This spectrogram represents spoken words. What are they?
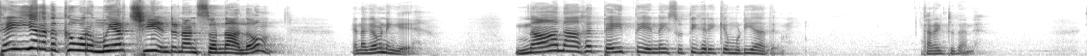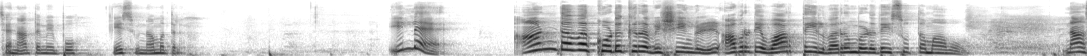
செய்யறதுக்கு ஒரு முயற்சி என்று நான் சொன்னாலும் என்ன கவனிங்க? நானாக தேய்த்து என்னை சுத்திகரிக்க முடியாது. கரெக்டு தானே? சரி நாத்தமே போ. ஏசு நாமத்தில். இல்லை ஆண்டவர் கொடுக்கிற விஷயங்கள் அவருடைய வார்த்தையில் வரும் பொழுதே சுத்தமாகும். நான்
